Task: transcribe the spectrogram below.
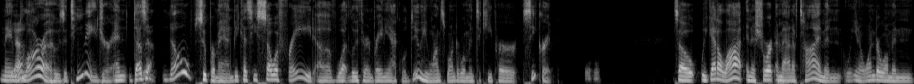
named Yeah. Laura, who's a teenager and doesn't know Superman because he's so afraid of what Luthor and Brainiac will do. He wants Wonder Woman to keep her secret. Mhm. So we get a lot in a short amount of time, and you know, Wonder Woman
